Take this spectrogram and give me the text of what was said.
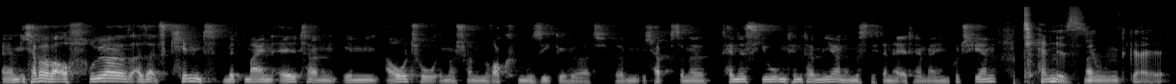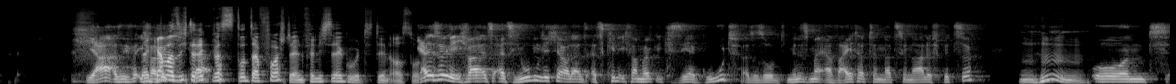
Ähm, ich habe aber auch früher, also als Kind mit meinen Eltern im Auto immer schon Rockmusik gehört. Ähm, ich habe so eine Tennisjugend hinter mir und da müsste ich deine Eltern immer hinkutschieren. Tennisjugend, geil. Ja, also ich, ich Da kann man sich direkt sehr- was drunter vorstellen, finde ich sehr gut, den Ausdruck. Ja, ist wirklich. Ich war als, als Jugendlicher oder als, als Kind, ich war wirklich sehr gut, also so mindestens mal erweiterte nationale Spitze. Mhm. Und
